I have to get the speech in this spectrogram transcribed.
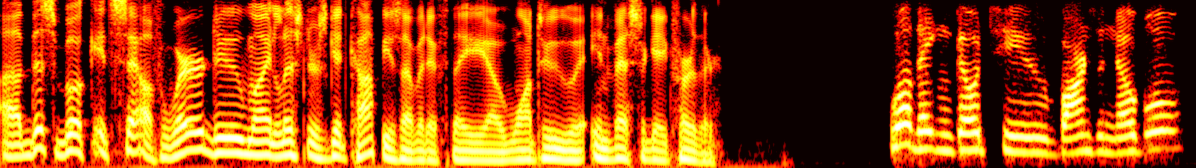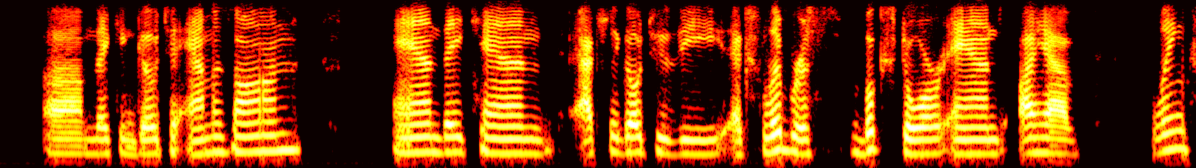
Uh, this book itself, where do my listeners get copies of it if they uh, want to investigate further? Well, they can go to Barnes and Noble. Um, they can go to Amazon, and they can actually go to the Ex Libris bookstore. And I have links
